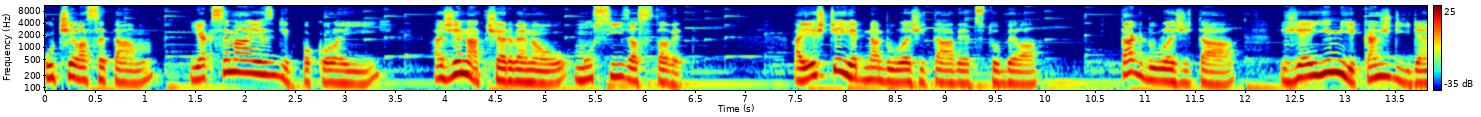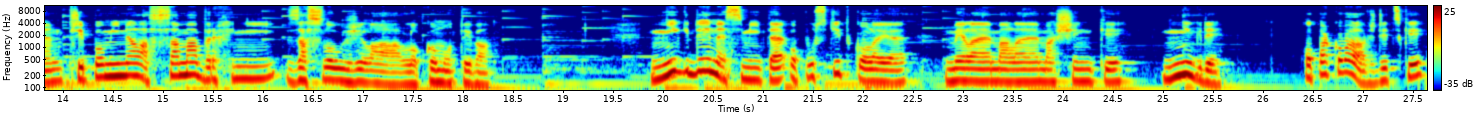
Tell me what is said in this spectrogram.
Učila se tam, jak se má jezdit po kolejích a že na červenou musí zastavit. A ještě jedna důležitá věc tu byla. Tak důležitá, že jim ji každý den připomínala sama vrchní zasloužilá lokomotiva. Nikdy nesmíte opustit koleje, milé malé mašinky, nikdy. Opakovala vždycky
